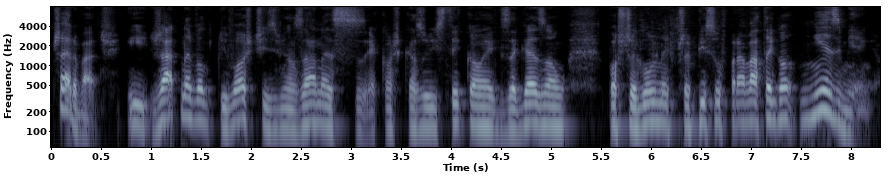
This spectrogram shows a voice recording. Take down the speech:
przerwać. I żadne wątpliwości związane z jakąś kazuistyką, egzegezą poszczególnych przepisów prawa tego nie zmienią.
